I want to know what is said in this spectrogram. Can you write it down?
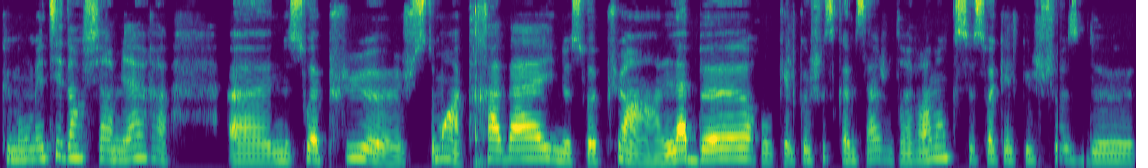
que mon métier d'infirmière euh, ne soit plus euh, justement un travail, ne soit plus un labeur ou quelque chose comme ça. Je voudrais vraiment que ce soit quelque chose de,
